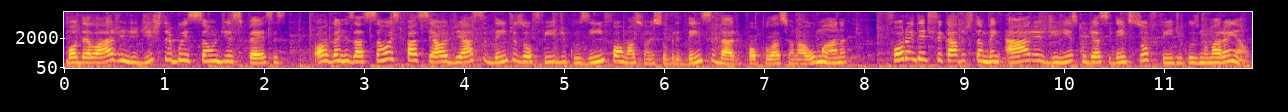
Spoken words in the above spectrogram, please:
modelagem de distribuição de espécies, organização espacial de acidentes ofídicos e informações sobre densidade populacional humana, foram identificadas também áreas de risco de acidentes ofídicos no Maranhão.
